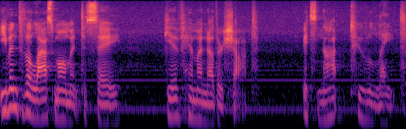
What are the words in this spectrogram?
Even to the last moment to say, give him another shot. It's not too late.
